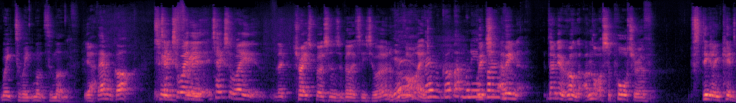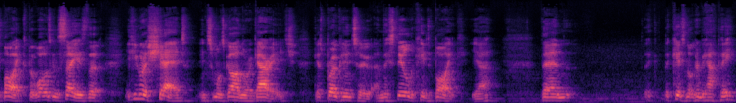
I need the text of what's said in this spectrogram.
week to week, month to month. Yeah. They haven't got two, it takes away three- the it takes away the tradesperson's ability to earn and yeah, provide. they haven't got that money Which. I mean, don't get me wrong. I'm not a supporter of stealing kids' bikes, but what I was going to say is that if you've got a shed in someone's garden or a garage gets broken into and they steal the kid's bike, yeah, then the, the kid's not going to be happy.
